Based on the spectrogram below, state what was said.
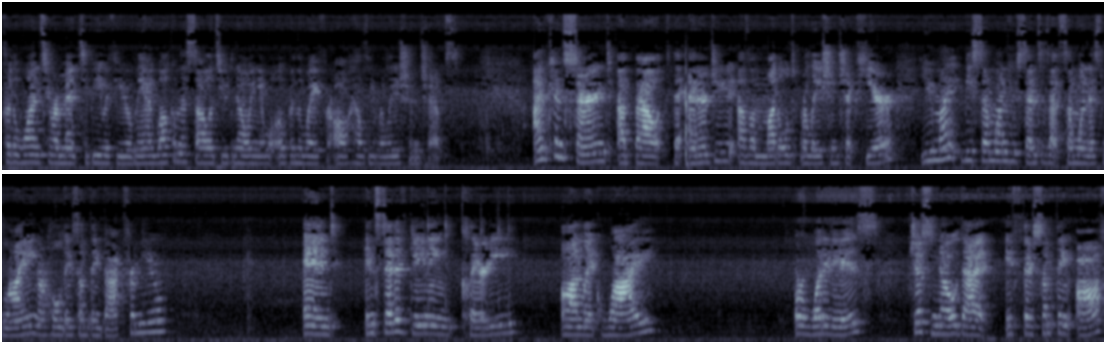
for the ones who are meant to be with you. May i welcome the solitude knowing it will open the way for all healthy relationships. I'm concerned about the energy of a muddled relationship here. You might be someone who senses that someone is lying or holding something back from you. And instead of gaining clarity on like why or what it is, just know that if there's something off,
